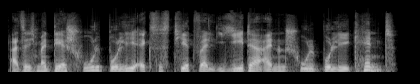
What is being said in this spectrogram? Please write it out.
Also ich meine, der Schulbully existiert, weil jeder einen Schulbully kennt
